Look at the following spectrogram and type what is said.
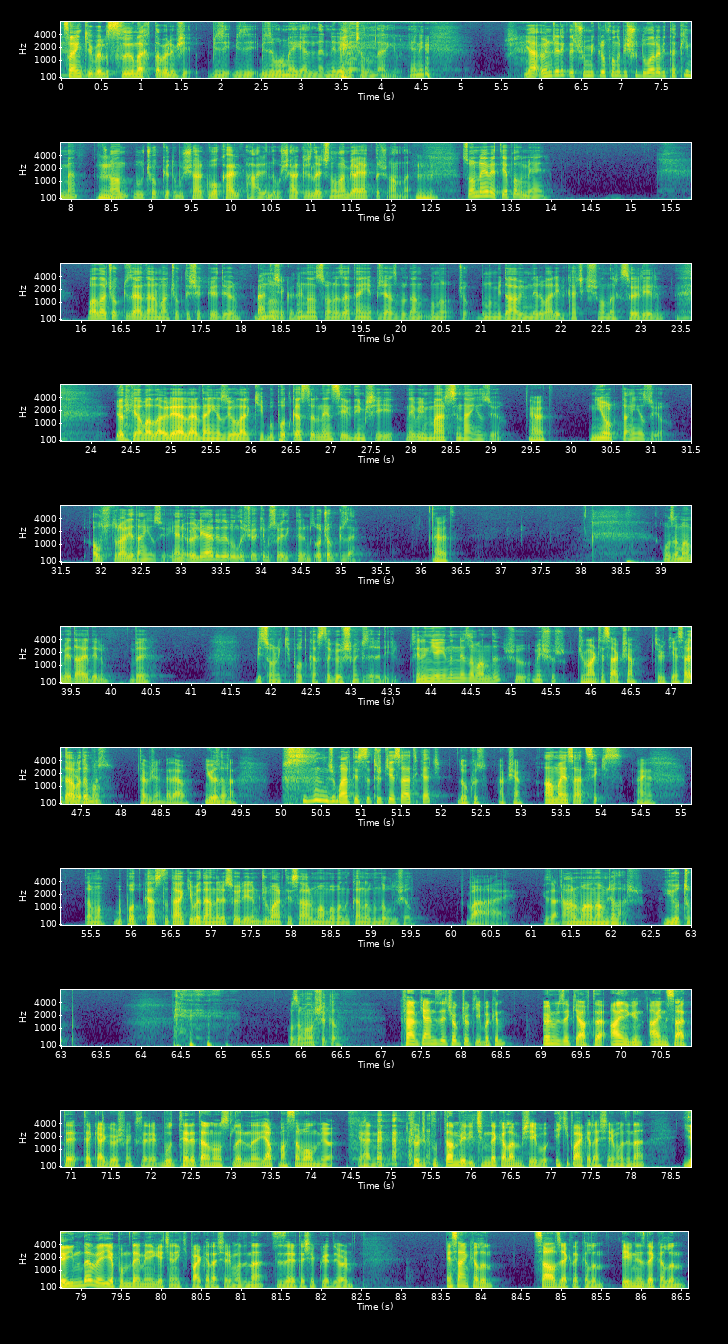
Sanki böyle sığınakta böyle bir şey. Bizi bizi bizi vurmaya geldiler. Nereye kaçalım der gibi. Yani ya öncelikle şu mikrofonu bir şu duvara bir takayım ben. Hı. Şu an bu çok kötü. Bu şarkı vokal halinde. Bu şarkıcılar için olan bir ayakta şu anda. Hı hı. Sonra evet yapalım yani. Vallahi çok güzeldi Arman. Çok teşekkür ediyorum. Ben Bunu teşekkür ederim. Bundan sonra zaten yapacağız buradan. Bunu çok bunun müdavimleri var ya birkaç kişi onlara söyleyelim. Yok ya vallahi öyle yerlerden yazıyorlar ki bu podcastların en sevdiğim şeyi ne bileyim Mersin'den yazıyor. Evet. New York'tan yazıyor. Avustralya'dan yazıyor. Yani öyle yerlere ulaşıyor ki bu söylediklerimiz. O çok güzel. Evet. O zaman veda edelim ve bir sonraki podcast'ta görüşmek üzere diyelim. Senin yayının ne zamandı şu meşhur? Cumartesi akşam Türkiye saati Bedava değil mi? 9. Tabii canım bedava. YouTube'dan. Cumartesi Türkiye saati kaç? 9 akşam. Almanya saati 8. Aynen. Tamam. Bu podcast'ı takip edenlere söyleyelim. Cumartesi Armağan Baba'nın kanalında buluşalım. Vay. Güzel. Armağan amcalar. YouTube. o zaman hoşçakalın. Efendim kendinize çok çok iyi bakın. Önümüzdeki hafta aynı gün aynı saatte tekrar görüşmek üzere. Bu TRT anonslarını yapmazsam olmuyor. Yani çocukluktan beri içimde kalan bir şey bu. Ekip arkadaşlarım adına, yayında ve yapımda emeği geçen ekip arkadaşlarım adına sizlere teşekkür ediyorum. Esen kalın, sağlıcakla kalın, evinizde kalın.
